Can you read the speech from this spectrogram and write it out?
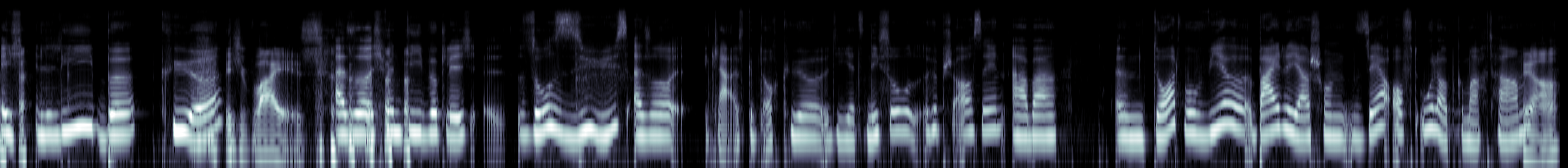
Ich liebe Kühe. Ich weiß. Also ich finde die wirklich äh, so süß. Also klar, es gibt auch Kühe, die jetzt nicht so hübsch aussehen, aber ähm, dort, wo wir beide ja schon sehr oft Urlaub gemacht haben, Ja.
